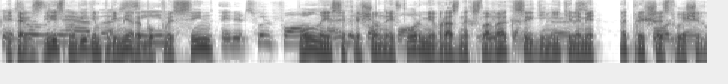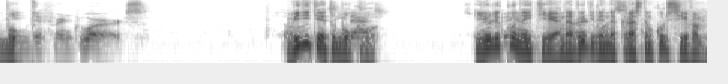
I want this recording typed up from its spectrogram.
Итак, здесь мы видим примеры буквы «син» в полной и сокращенной форме в разных словах соединителями от предшествующих букв. Видите эту букву? Ее легко найти, она выделена красным курсивом.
